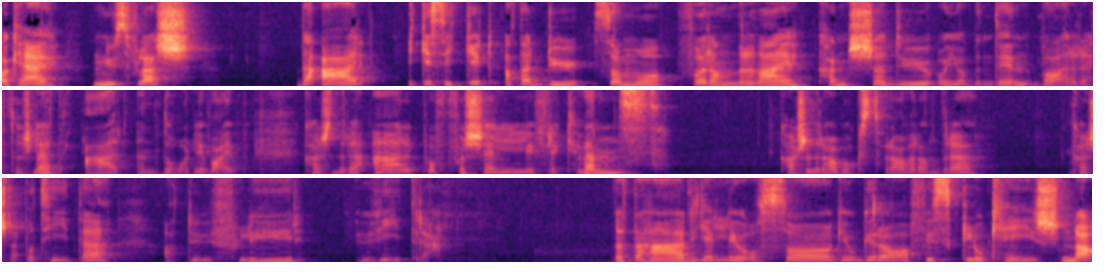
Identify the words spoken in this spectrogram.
ok, newsflash. Det er ikke sikkert at det er du som må forandre deg. Kanskje du og jobben din bare rett og slett er en dårlig vibe. Kanskje dere er på forskjellig frekvens. Kanskje dere har vokst fra hverandre. Kanskje det er på tide at du flyr videre. Dette her gjelder jo også geografisk location, da.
